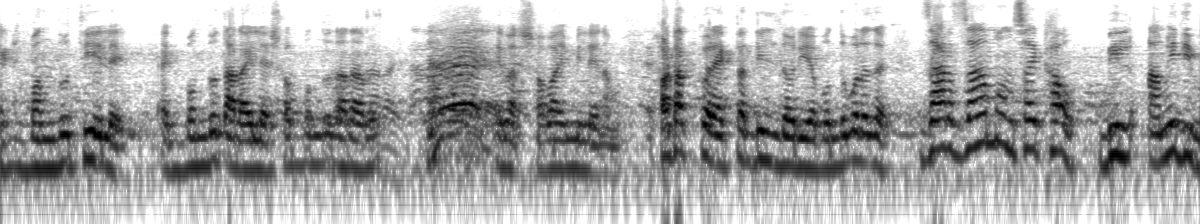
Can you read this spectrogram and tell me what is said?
এক বন্ধু তিলে, এক বন্ধু দাঁড়াইলে সব বন্ধু দাঁড়াবে হ্যাঁ? এবার সবাই মিলে নাম হঠাৎ করে একটা দিল দরিয়া বন্ধু বলে যায়, যার যা মন চাই খাও, বিল আমি দিব।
